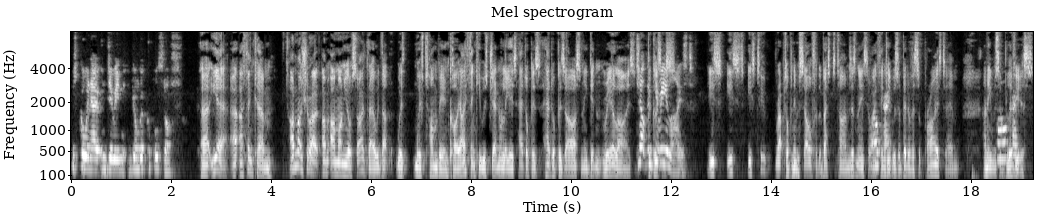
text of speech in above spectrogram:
just going out and doing younger couple stuff. Uh, yeah, I, I think um, I'm not sure. I, I'm, I'm on your side there with that. With with Tom being coy, I think he was generally his head up his head up his arse, and he didn't realise. Do you not think because he realised? He's he's he's too wrapped up in himself at the best of times, isn't he? So I think it was a bit of a surprise to him, and he was Oh, okay. oblivious.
